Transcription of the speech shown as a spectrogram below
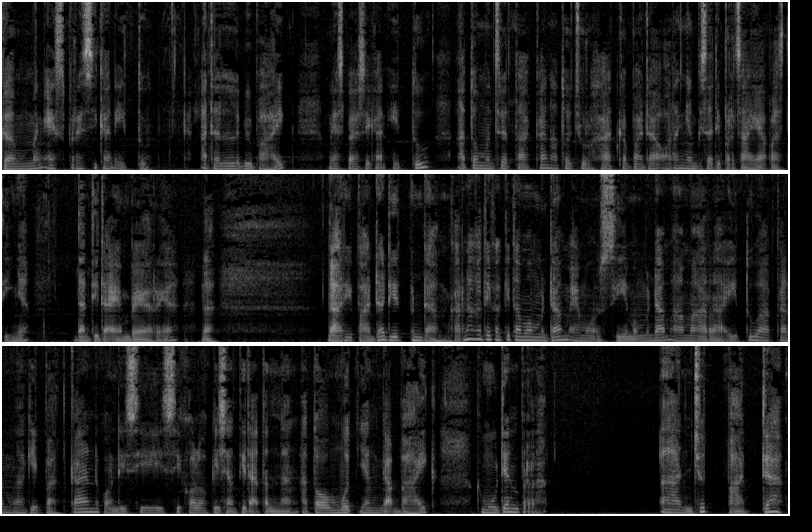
mengekspresikan itu. Adalah lebih baik mengekspresikan itu atau menceritakan atau curhat kepada orang yang bisa dipercaya pastinya dan tidak ember ya. Nah, daripada dipendam. Karena ketika kita memendam emosi, memendam amarah itu akan mengakibatkan kondisi psikologis yang tidak tenang atau mood yang nggak baik, kemudian berlanjut pada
